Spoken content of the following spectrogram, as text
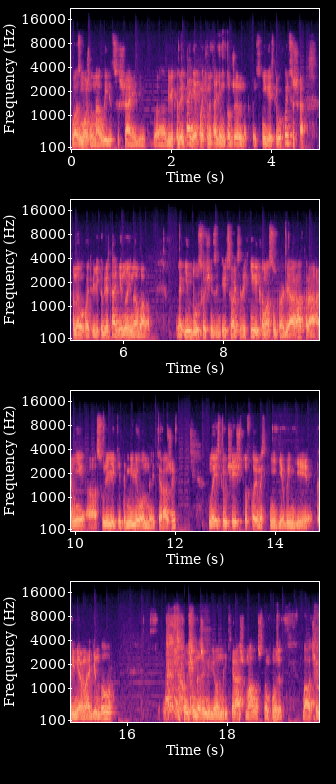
Возможно, она выйдет в США или в э, Великобритании. Впрочем, это один и тот же рынок. То есть книга, если выходит в США, она выходит в Великобритании, ну и наоборот. Индусы очень заинтересовались этой книгой. Камасутра для оратора. Они э, сулили какие-то миллионные тиражи. Но если учесть, что стоимость книги в Индии примерно 1 доллар, в общем, даже миллионный тираж мало что может, мало чем.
